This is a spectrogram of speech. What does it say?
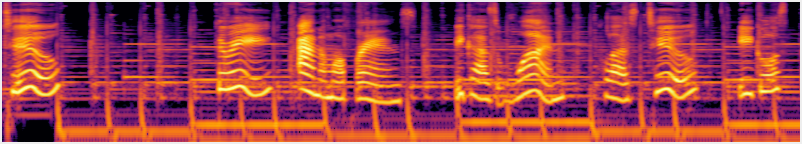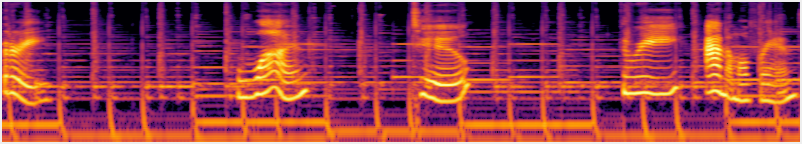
two, three animal friends. Because one plus two equals three. One, two, three animal friends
